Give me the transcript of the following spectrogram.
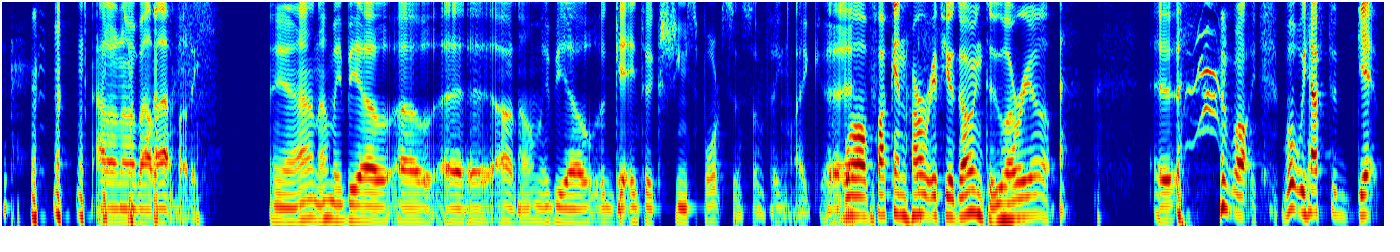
I don't know about that, buddy. Yeah, I don't know. Maybe I'll, I'll uh, I don't know. Maybe I'll get into extreme sports and something like. Uh, Well, fucking hurry if you're going to. Hurry up. uh, well, what we have to get,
